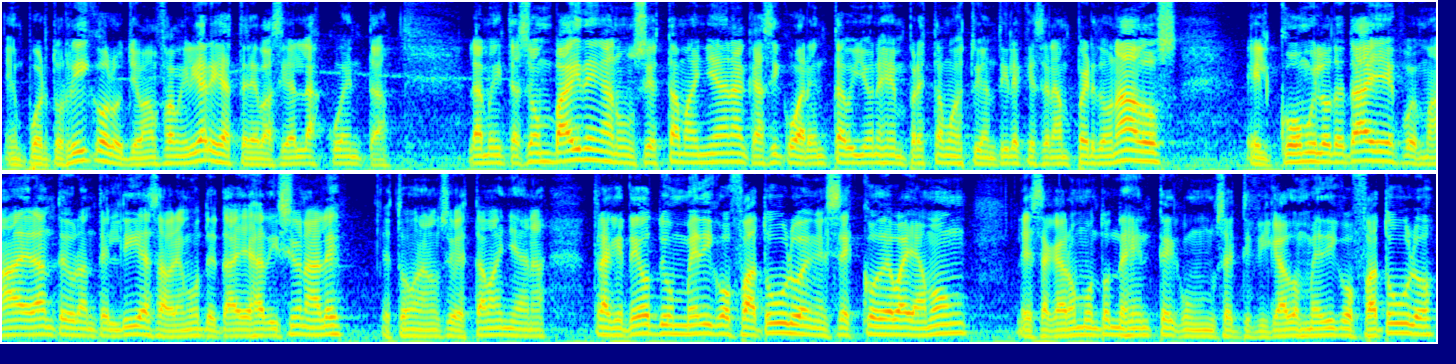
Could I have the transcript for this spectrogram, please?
en Puerto Rico, los llevan familiares y hasta le vacían las cuentas la administración Biden anunció esta mañana casi 40 billones en préstamos estudiantiles que serán perdonados. El cómo y los detalles, pues más adelante durante el día sabremos detalles adicionales. Esto es un anuncio de esta mañana. Traqueteos de un médico fatulo en el sesco de Bayamón. Le sacaron un montón de gente con certificados médicos fatulos.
